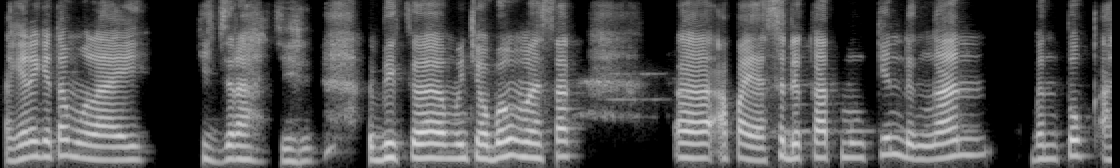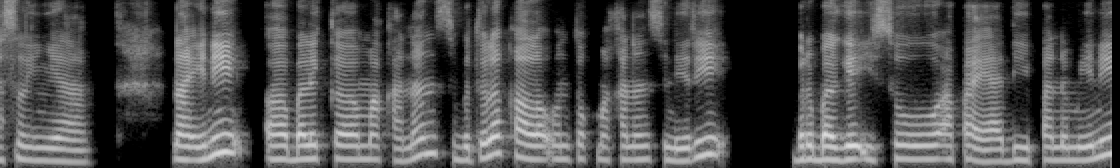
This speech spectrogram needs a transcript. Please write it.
Akhirnya kita mulai hijrah jadi lebih ke mencoba memasak uh, apa ya sedekat mungkin dengan bentuk aslinya. Nah, ini uh, balik ke makanan, sebetulnya kalau untuk makanan sendiri berbagai isu apa ya di pandemi ini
